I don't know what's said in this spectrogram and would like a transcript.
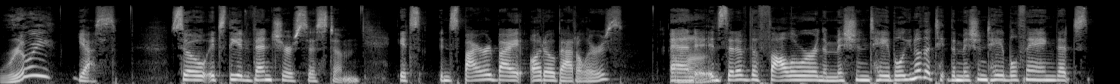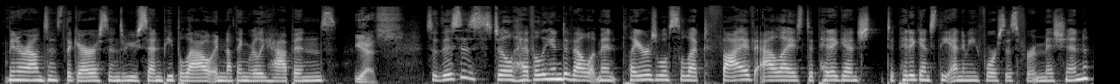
Really? Yes. So it's the adventure system. It's inspired by auto battlers. And Uh-huh. instead of the follower and the mission table, you know the t- the mission table thing that's been around since the garrisons, where you send people out and nothing really happens. Yes. So this is still heavily in development. Players will select five allies to pit against to pit against the enemy forces for a mission.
